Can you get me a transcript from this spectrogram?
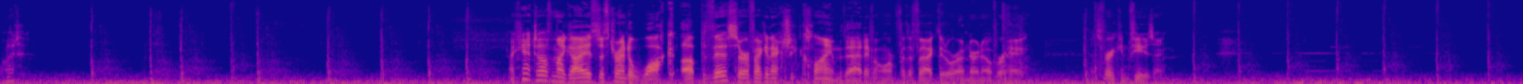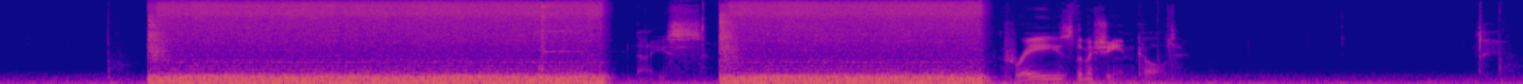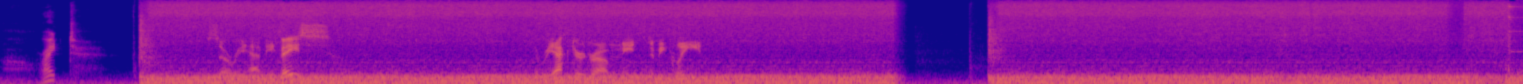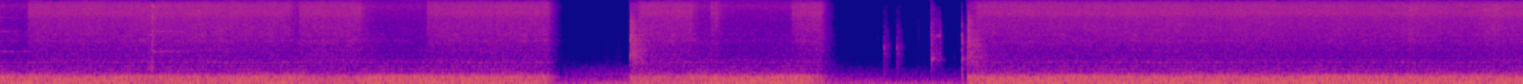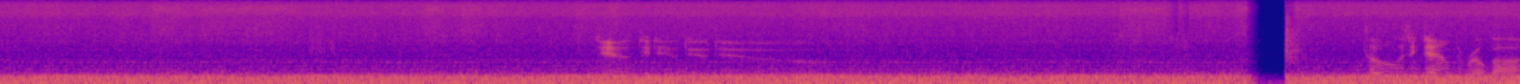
What? I can't tell if my guy is just trying to walk up this or if I can actually climb that if it weren't for the fact that we're under an overhang. That's very confusing. Praise the machine called? Alright. Sorry, happy face. The reactor drum needs to be cleaned. Down the robot.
